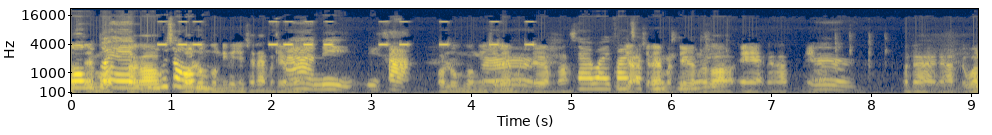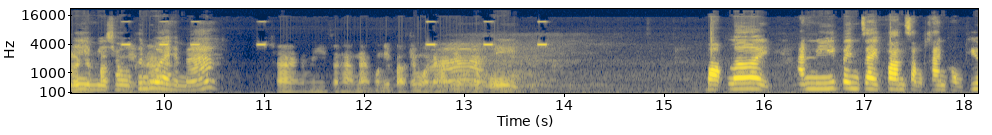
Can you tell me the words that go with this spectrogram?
งงได้หมตัวดเองแล้วก็คุณผู้ชวอมลลุ่มตรงนี้ก็ยังใช้ได้เหมือนเดิมอ่านะนี่นี่ค่ะวอลลุ่มตรงนี้ใช้ได้เหมือนเดิมเนาะแชร์ทุก Wi-Fi อย่างจากใช้ได้เหมือนเดิมถืแล้วก็แอร์นะครับนี่ครับอ่าก็ได้นะครับหรือว่าเรานี่จะปมีรับโชว์ขึ้นด้วยเห็นไหมใช่มีสถานะพวกนี้ปรับได้หมดนะครับเนี่ยอุณหภูนี่มิ บอกเลย อันนี้เป็นใจความสำคัญของที่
